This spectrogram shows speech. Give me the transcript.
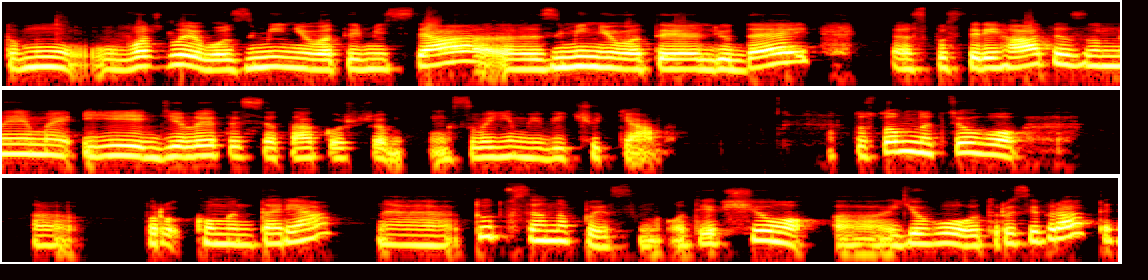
Тому важливо змінювати місця, е, змінювати людей, спостерігати за ними і ділитися також е, своїми відчуттями. Стосовно цього коментаря, тут все написано. От якщо е, його от розібрати,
